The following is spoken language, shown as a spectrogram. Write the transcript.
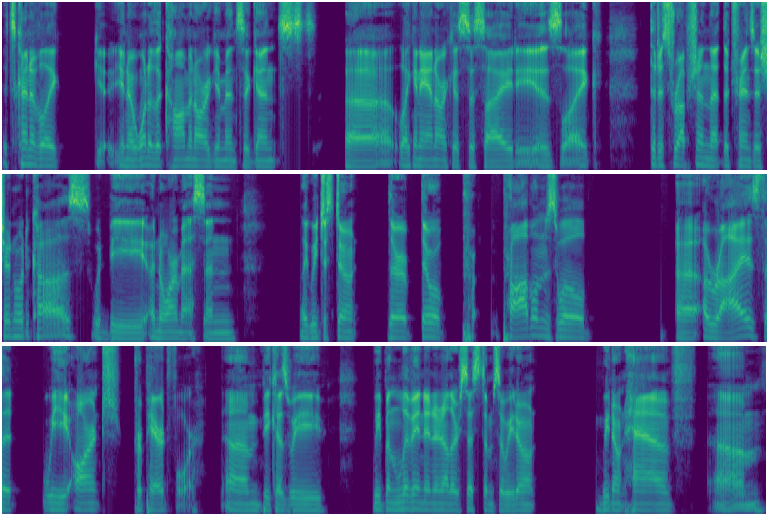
It's kind of like you know one of the common arguments against uh, like an anarchist society is like the disruption that the transition would cause would be enormous, and like we just don't. There there will pr- problems will uh, arise that we aren't prepared for um, because we we've been living in another system, so we don't we don't have um,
